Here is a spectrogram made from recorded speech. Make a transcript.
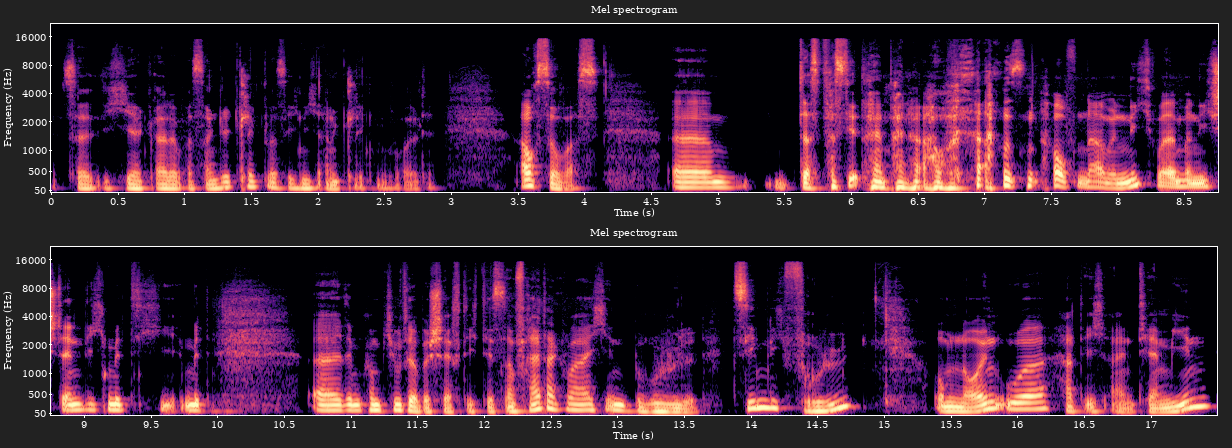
jetzt hatte ich hier gerade was angeklickt, was ich nicht anklicken wollte. Auch sowas. Ähm, das passiert halt bei einer Außenaufnahme nicht, weil man nicht ständig mit, mit äh, dem Computer beschäftigt ist. Am Freitag war ich in Brühl. Ziemlich früh. Um 9 Uhr hatte ich einen Termin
